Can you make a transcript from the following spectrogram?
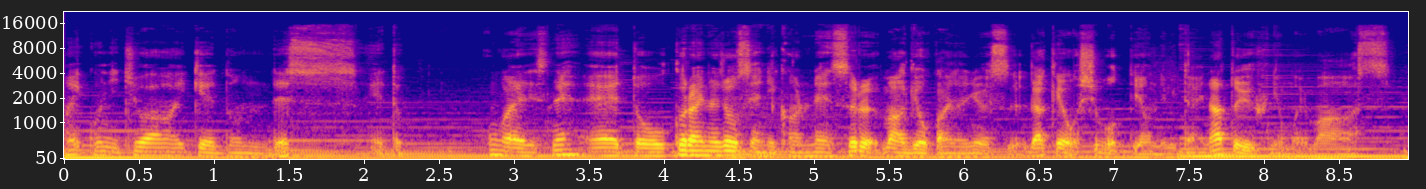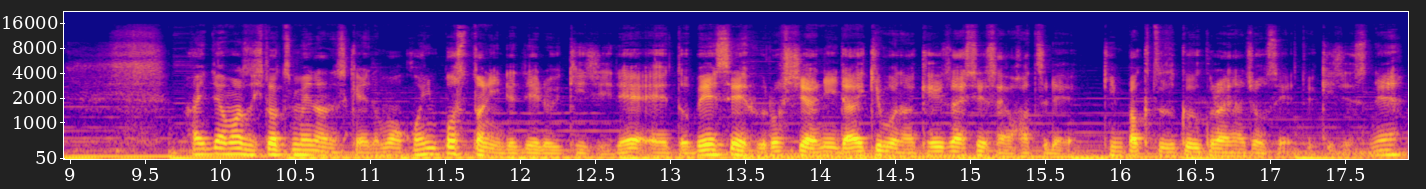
はい、こんにちは。池ドンです。えっ、ー、と、今回ですね、えっ、ー、と、ウクライナ情勢に関連する、まあ、業界のニュースだけを絞って読んでみたいなというふうに思います。はい。では、まず一つ目なんですけれども、コインポストに出ている記事で、えっ、ー、と、米政府、ロシアに大規模な経済制裁を発令、緊迫続くウクライナ情勢という記事ですね。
